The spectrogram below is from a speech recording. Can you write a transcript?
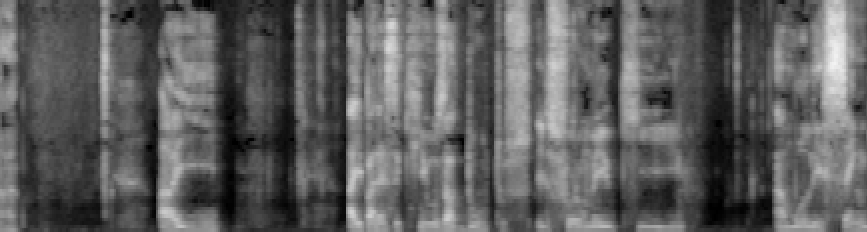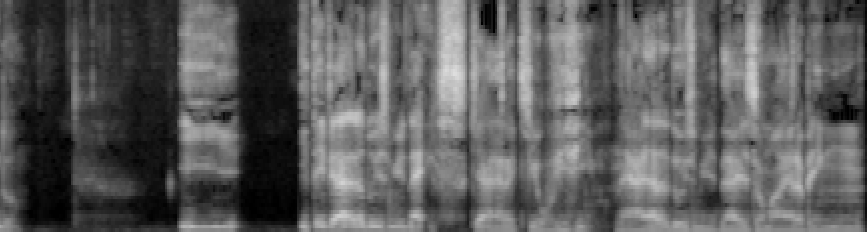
né? Aí. Aí parece que os adultos, eles foram meio que amolecendo e, e teve a era 2010, que é a era que eu vivi. Né? A era 2010 é uma era bem.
